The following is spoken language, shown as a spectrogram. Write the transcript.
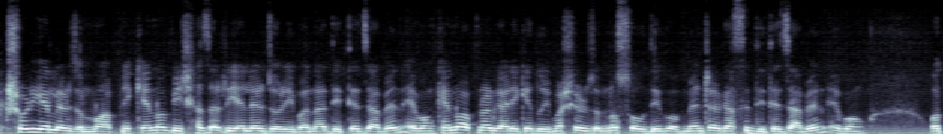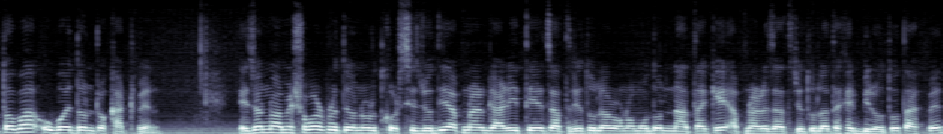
একশো রিয়ালের জন্য আপনি কেন বিশ হাজার রিয়ালের জরিমানা দিতে যাবেন এবং কেন আপনার গাড়িকে দুই মাসের জন্য সৌদি গভর্নমেন্টের কাছে দিতে যাবেন এবং অথবা উভয় দণ্ড কাটবেন? এজন্য আমি সবার প্রতি অনুরোধ করছি, যদি আপনার গাড়িতে যাত্রী তোলার অনুমোদন না থাকে, আপনারা যাত্রী তোলা থেকে বিরত থাকবেন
